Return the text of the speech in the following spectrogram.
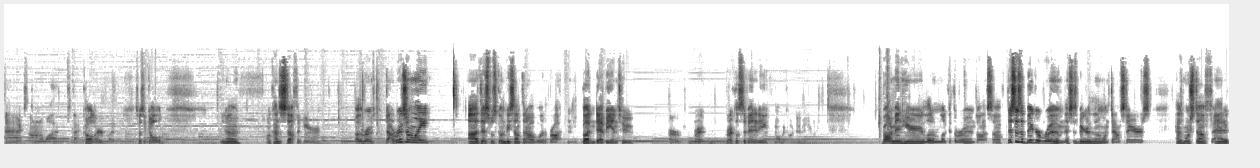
axe. I don't know why it's that color, but it's supposed to be gold. You know, all kinds of stuff in here. Other rooms. Now, originally, uh, this was going to be something I would have brought Bud and Debbie into, or Re Reckless Divinity. What we call it, Debbie. Brought them in here, let them look at the rooms, all that stuff. This is a bigger room. This is bigger than the ones downstairs. Has more stuff added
